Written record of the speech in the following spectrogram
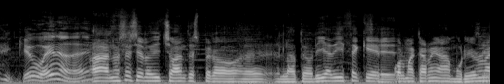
Qué buena, ¿eh? Ah, no sé si lo he dicho antes, pero eh, la teoría dice que Sí. Paul McCartney murió en un Sí,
